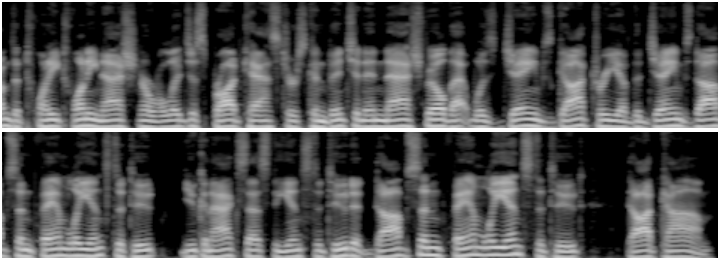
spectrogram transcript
From the 2020 National Religious Broadcasters Convention in Nashville, that was James Gottry of the James Dobson Family Institute. You can access the Institute at dobsonfamilyinstitute.com.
